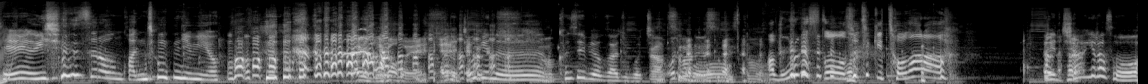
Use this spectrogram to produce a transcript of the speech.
제일 의심스러운 관종님이요. 아니 내가 왜? 아니, 저기는 컨셉이어가지고 야참 트롤일 수도 어려워. 있어. 아 모르겠어. 솔직히 저 사람 아니 취향이라서.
